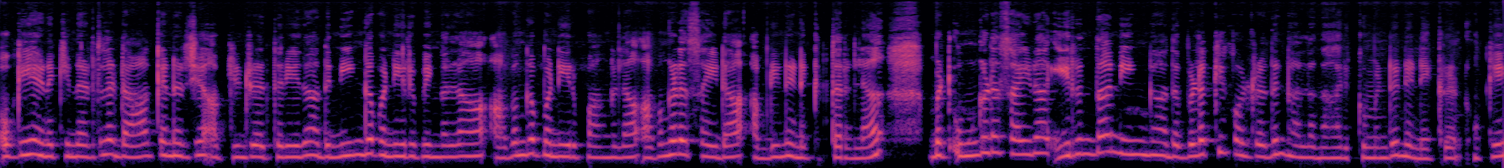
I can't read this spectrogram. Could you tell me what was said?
ஓகே எனக்கு இந்த இடத்துல டார்க் எனர்ஜி அப்படின்றது தெரியுது. அது நீங்கள் பண்ணியிருப்பீங்களா? அவங்க பண்ணியிருப்பாங்களா? அவங்களோட சைடா? அப்படின்னு எனக்கு தெரில பட் உங்களோட சைடாக இருந்தால் நீங்கள் அதை விளக்கி கொள்வது நல்லதாக இருக்கும் என்று நினைக்கிறேன். ஓகே.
